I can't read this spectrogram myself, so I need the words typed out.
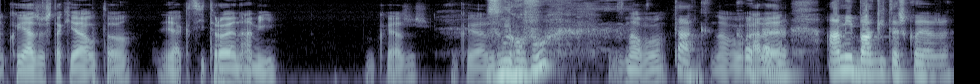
y, kojarzysz takie auto jak Citroen Ami? Kojarzysz? Kojarzysz? Znowu? Znowu, Tak. znowu, Kojarzę. ale, Ami Buggy też kojarzę.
